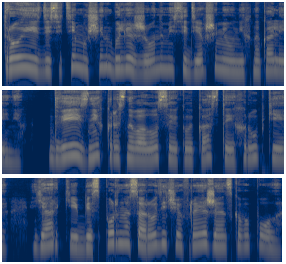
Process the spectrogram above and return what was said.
Трое из десяти мужчин были женами, сидевшими у них на коленях. Две из них красноволосые, клыкастые, хрупкие, яркие, бесспорно сородичи Фрея женского пола.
